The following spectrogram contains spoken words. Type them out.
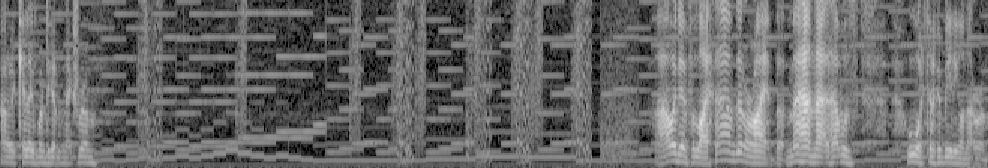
I gotta kill everyone to get to the next room. Ah, How are we doing for life? Ah, I'm doing alright, but man, that, that was... Ooh, I took a beating on that room.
